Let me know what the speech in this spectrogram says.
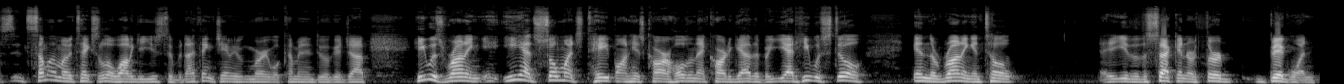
some of them it takes a little while to get used to, but I think Jamie McMurray will come in and do a good job. He was running, he had so much tape on his car holding that car together, but yet he was still in the running until either the second or third big one.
